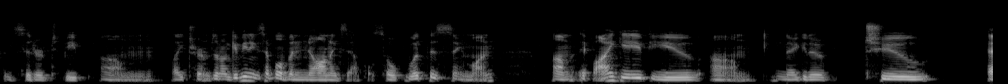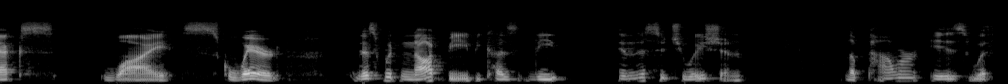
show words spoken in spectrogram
considered to be um, like terms. And I'll give you an example of a non-example. So with this same one, um, if I gave you um, negative 2x y squared, this would not be because the in this situation, the power is with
